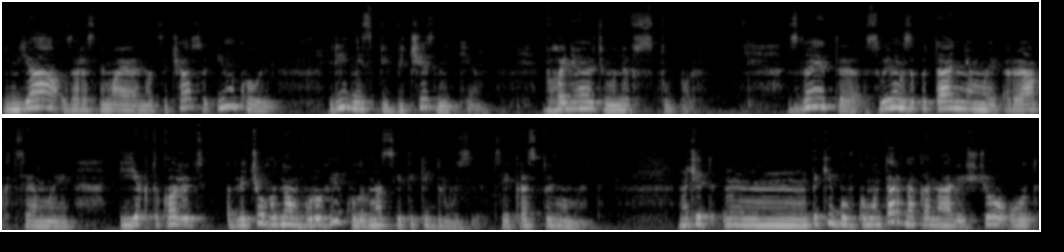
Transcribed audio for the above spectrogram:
ім'я, зараз немає на це часу. Інколи рідні співвітчизники вганяють мене в ступор. Знаєте, своїми запитаннями, реакціями, і як то кажуть, а для чого нам вороги, коли в нас є такі друзі? Це якраз той момент. Значить, такий був коментар на каналі, що от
